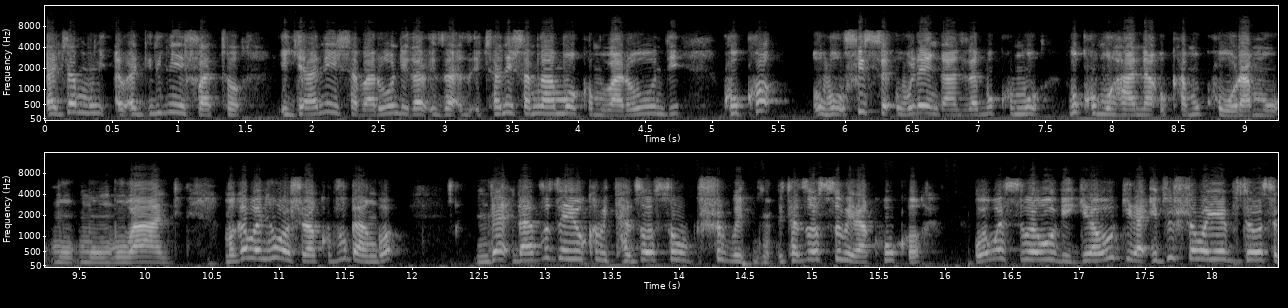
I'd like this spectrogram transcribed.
aja agira inyifato ijyanisha abarundi icanishamwo amoko mu barundi kuko uba ufise uburenganzira bwo kumu- bwo kumuhana ukamukura mu, bandi. Mugabo ntiwoshobora kuvuga ngo nda- ndavuze yuko bitazosubira kuko wowe si we wubigira wugira ibyo ushoboye byose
